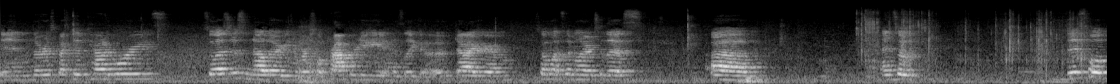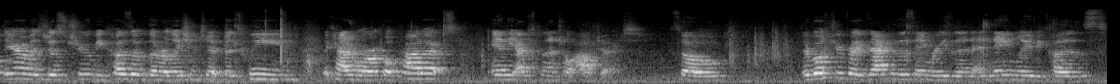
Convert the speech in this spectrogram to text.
in the respective categories. So that's just another universal property. It has like a diagram somewhat similar to this. Um, and so this whole theorem is just true because of the relationship between the categorical product and the exponential object. So they're both true for exactly the same reason, and namely because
